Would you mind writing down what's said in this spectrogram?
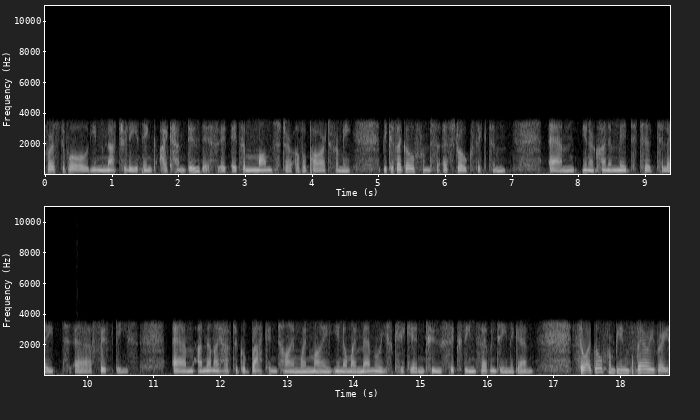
first of all, you know, naturally you think I can't do this. It, it's a monster of a part for me because I go from a stroke victim, um, you know, kind of mid to, to late uh, fifties. Um, and then I have to go back in time when my, you know, my memories kick in to 16, 17 again. So I go from being very, very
